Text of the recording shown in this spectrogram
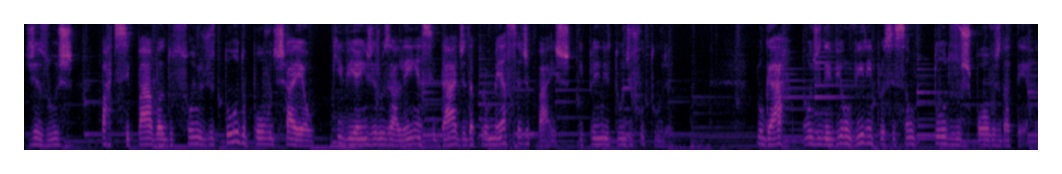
Jesus participava do sonho de todo o povo de Israel, que via em Jerusalém a cidade da promessa de paz e plenitude futura. Lugar onde deviam vir em procissão todos os povos da terra.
